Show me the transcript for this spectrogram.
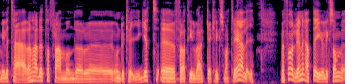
militären hade tagit fram under, eh, under kriget eh, för att tillverka krigsmateriel i. Men fördelen är att det är ju liksom eh,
